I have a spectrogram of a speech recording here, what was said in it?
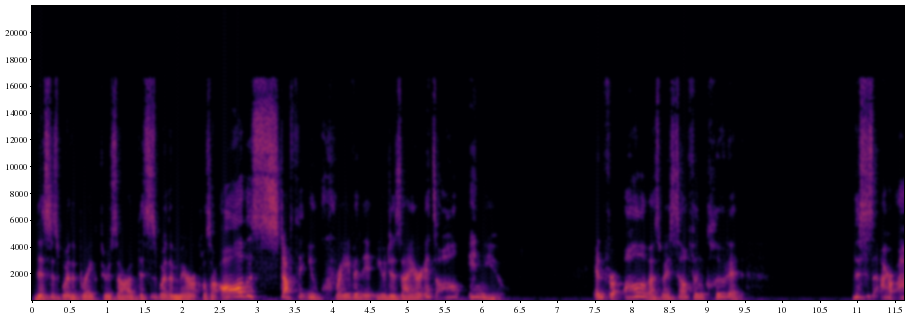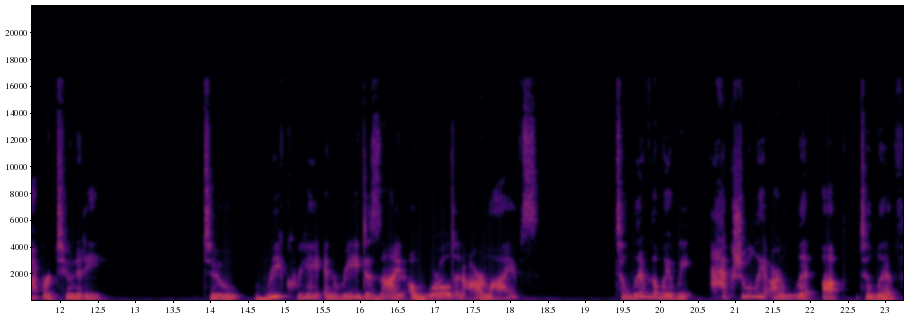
This is where the breakthroughs are. This is where the miracles are. All the stuff that you crave and that you desire, it's all in you. And for all of us, myself included, this is our opportunity to recreate and redesign a world in our lives to live the way we actually are lit up to live.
